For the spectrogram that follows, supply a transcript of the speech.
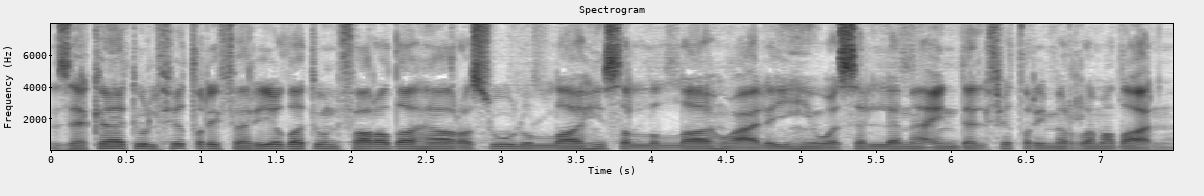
زكاة الفطر فريضة فرضها رسول الله صلى الله عليه وسلم عند الفطر من رمضان.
